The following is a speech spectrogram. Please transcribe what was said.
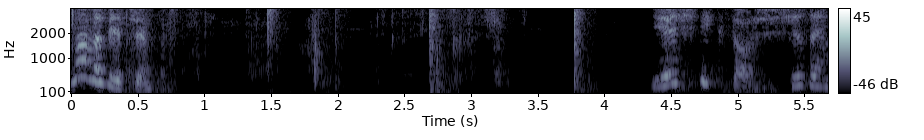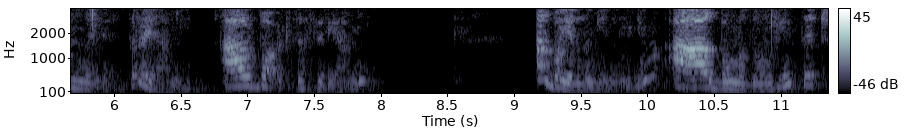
No ale wiecie. Jeśli ktoś się zajmuje strojami albo akcesoriami, albo jednym i drugim, albo modą vintage,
